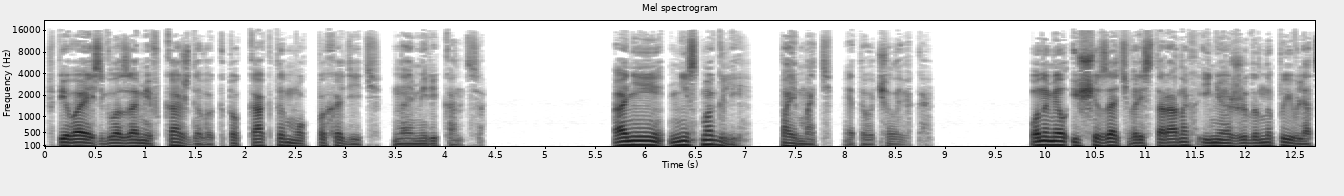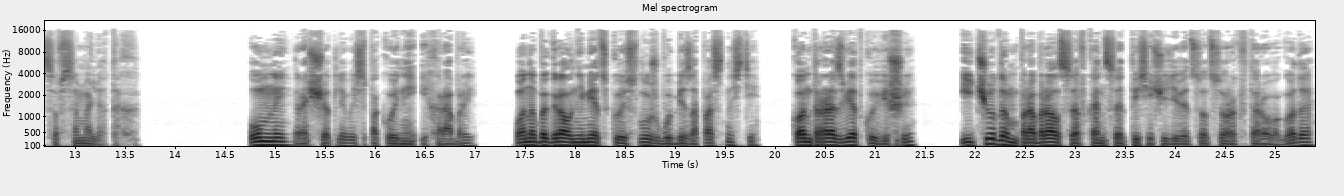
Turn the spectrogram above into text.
впиваясь глазами в каждого, кто как-то мог походить на американца. Они не смогли поймать этого человека. Он умел исчезать в ресторанах и неожиданно появляться в самолетах. Умный, расчетливый, спокойный и храбрый, он обыграл немецкую службу безопасности, контрразведку Виши и чудом пробрался в конце 1942 года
